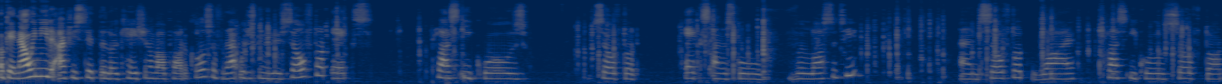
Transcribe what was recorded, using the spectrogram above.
Okay now we need to actually set the location of our particles so for that we're just going to do self.x plus equals self.x underscore velocity and self.y plus equals self dot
